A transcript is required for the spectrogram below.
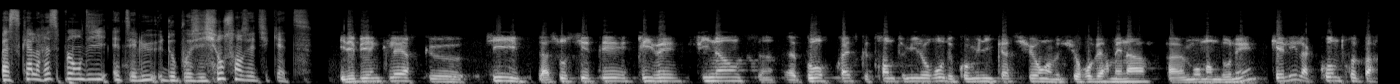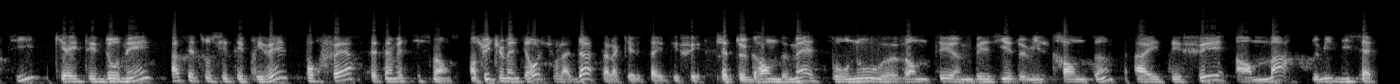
Pascal Resplendi est élu d'opposition sans étiquette. Il est bien clair que si la société privée finance euh, pour presque 30 000 euros de communication à M. Robert Ménard à un moment donné, quelle est la contrepartie qui a été donnée à cette société privée pour faire cet investissement? Ensuite, je m'interroge sur la date à laquelle ça a été fait. Cette grande messe pour nous euh, vanter un Béziers 2030 hein, a été fait en mars 2017,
